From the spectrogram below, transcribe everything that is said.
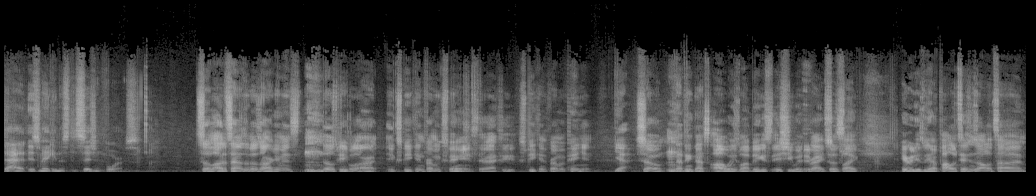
that is making this decision for us So a lot of times in those arguments, those people aren't speaking from experience. They're actually speaking from opinion. Yeah. So I think that's always my biggest issue with it, right? So it's like, here it is, we have politicians all the time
